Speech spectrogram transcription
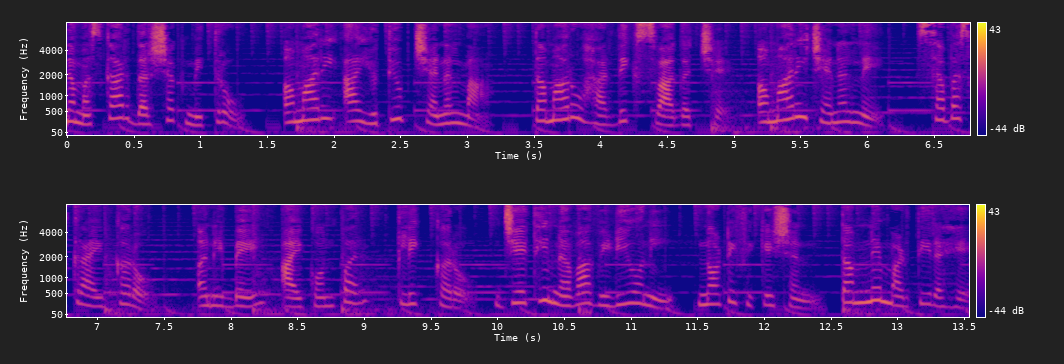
નમસ્કાર દર્શક મિત્રો, અમારી આ યુટ્યુબ ચેનલમાં તમારું હાર્દિક સ્વાગત છે. અમારી ચેનલને સબસ્ક્રાઇબ કરો અને બે આઇકોન પર ક્લિક કરો, જેથી નવા વિડીયોની નોટિફિકેશન તમને મળતી રહે.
